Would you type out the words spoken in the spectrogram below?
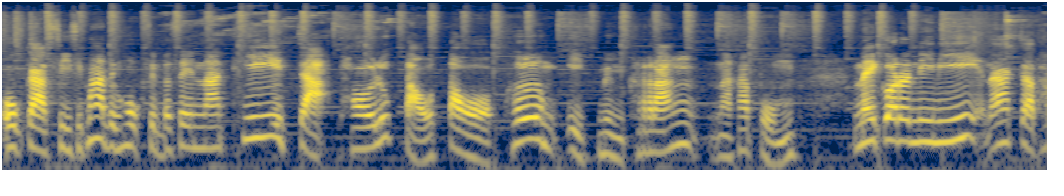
โอกาส 45-60%นะที่จะทอยลูกเต๋าต่อเพิ่มอีก 1 ครั้งนะครับผม ในกรณีนี้นะจะท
